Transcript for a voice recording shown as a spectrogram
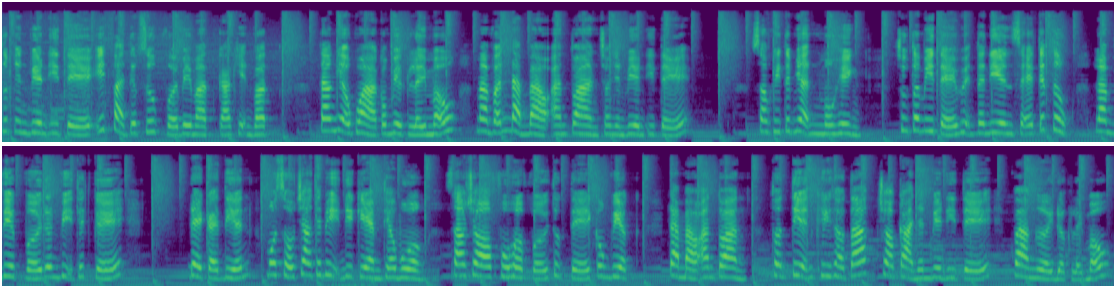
giúp nhân viên y tế ít phải tiếp xúc với bề mặt các hiện vật, tăng hiệu quả công việc lấy mẫu mà vẫn đảm bảo an toàn cho nhân viên y tế. Sau khi tiếp nhận mô hình, Trung tâm Y tế huyện Tân Yên sẽ tiếp tục làm việc với đơn vị thiết kế để cải tiến một số trang thiết bị đi kèm theo buồng sao cho phù hợp với thực tế công việc, đảm bảo an toàn, thuận tiện khi thao tác cho cả nhân viên y tế và người được lấy mẫu.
